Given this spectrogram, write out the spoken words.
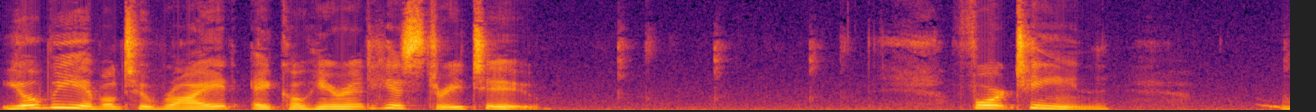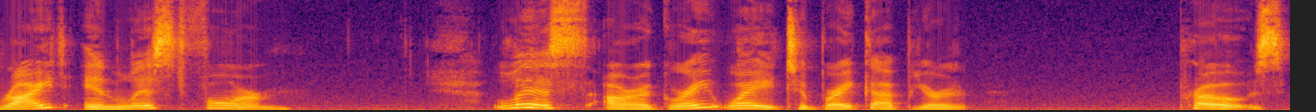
you'll be able to write a coherent history too. 14. Write in list form. Lists are a great way to break up your prose,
